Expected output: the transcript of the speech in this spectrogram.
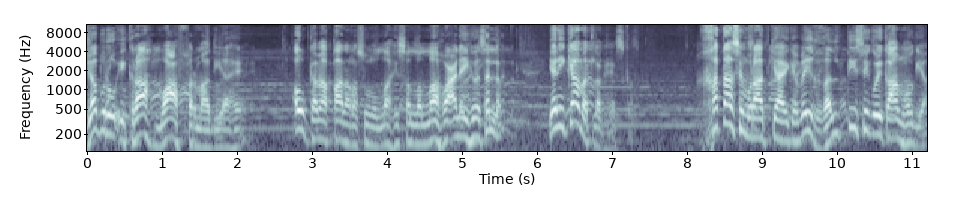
جبر و اکراہ معاف فرما دیا ہے۔ او کما قال رسول اللہ صلی اللہ علیہ وسلم یعنی کیا مطلب ہے اس کا؟ خطا سے مراد کیا ہے کہ بھئی غلطی سے کوئی کام ہو گیا۔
